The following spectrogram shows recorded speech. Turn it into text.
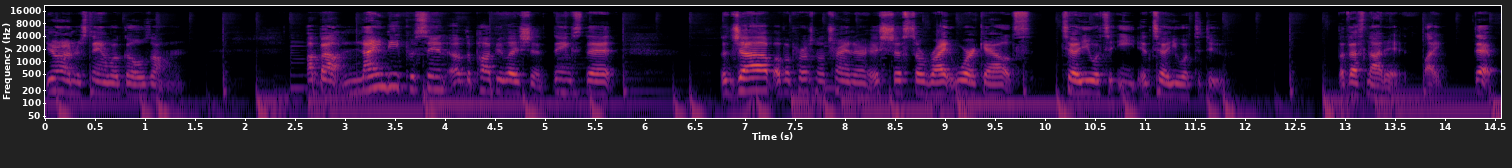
You don't understand what goes on. About 90% of the population thinks that the job of a personal trainer is just to write workouts, tell you what to eat, and tell you what to do. But that's not it. Like that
